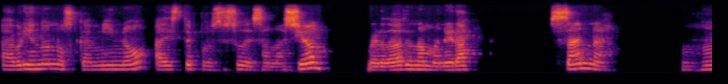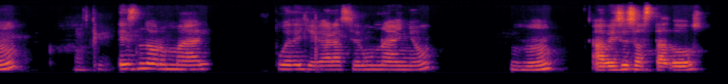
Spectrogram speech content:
abriéndonos camino a este proceso de sanación, ¿verdad? De una manera sana. Es normal, puede llegar a ser un año, a veces hasta dos,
